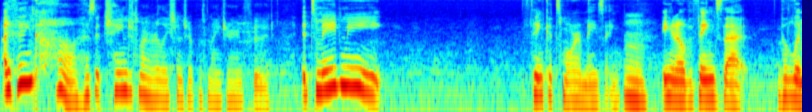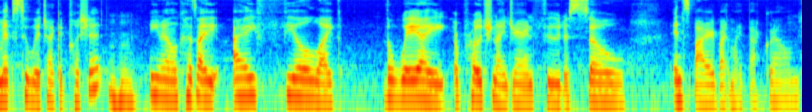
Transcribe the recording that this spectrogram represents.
I think, huh, has it changed my relationship with Nigerian food? It's made me think it's more amazing. You know, the things that, the limits to which I could push it. You know, because I, I feel like the way I approach Nigerian food is so inspired by my background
